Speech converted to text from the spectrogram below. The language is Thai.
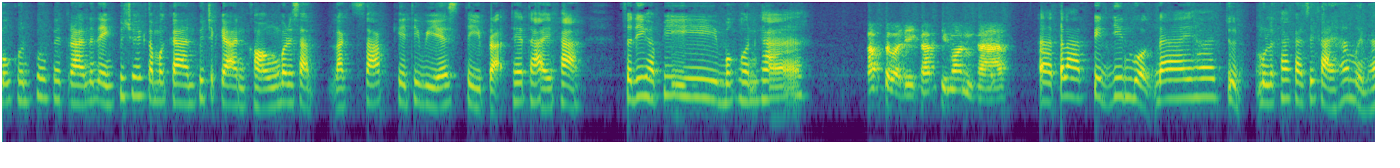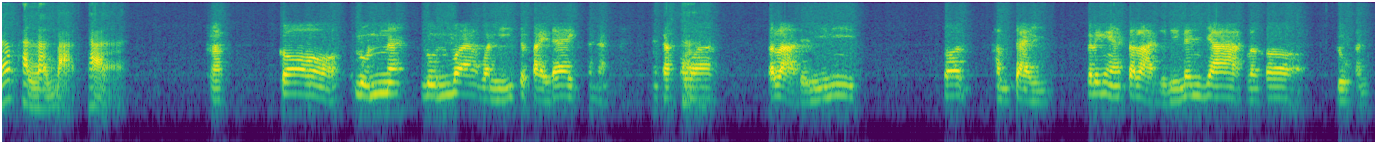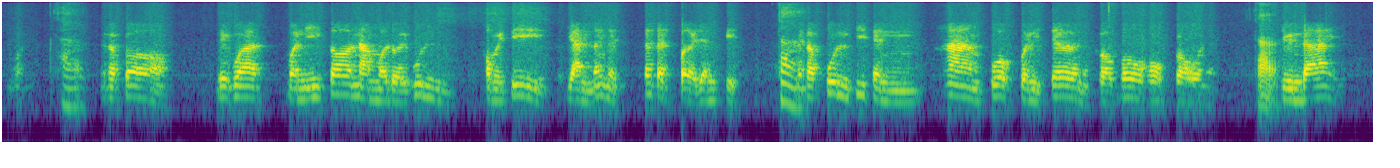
มงคลพวงเพตรานั่นเองผู้ช่วยกรรมการผู้จัดการของบริษัทหลักทรัพย์ KTVST ประเทศไทยค่ะ สวัสดีค่ะพี่มงคลค่ะ ครับสวัสดีครับพี่ม่อนครับอ่าตลาดปิดยืนบวกได้ 5 จุดมูลค่าการซื้อขาย 55,000 ล้านบาทค่ะ ครับ ก็ลุ้นนะลุ้นว่าวันนี้จะไปได้ขนาดไหนนะครับ เพราะว่าตลาดเดี๋ยวนี้นี่ ก็ทำใจก็เรียกไงตลาดเดี๋ยวนี้เล่นยากแล้วก็ดูผันผวนค่ะนะครับก็ เรียกว่าวันนี้ก็นำมาโดยหุ้นคอมมิตี้ยันตั้งแต่ตั้งแต่เปิดยันปิดค่ะนะครับหุ้นที่เป็นห้างพวกเฟอร์นิเจอร์เนี่ย global home pro เนี่ยค่ะยืนได้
